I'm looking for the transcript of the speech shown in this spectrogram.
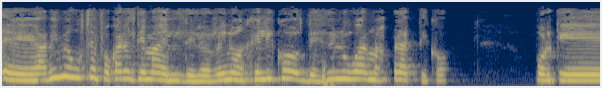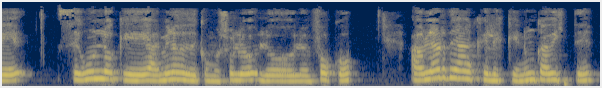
eh, a mí me gusta enfocar el tema del, del reino angélico desde un lugar más práctico, porque según lo que, al menos desde como yo lo, lo, enfoco, hablar de ángeles que nunca viste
